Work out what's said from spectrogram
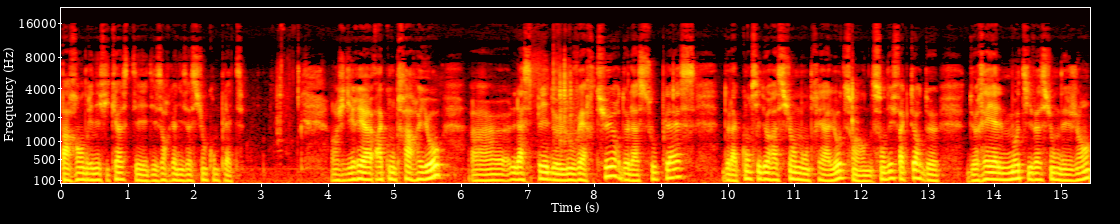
par rendre inefficaces des, organisations complètes. Je dirais à, contrario, l'aspect de l'ouverture, de la souplesse, de la considération montrée à l'autre sont, des facteurs de, réelle motivation des gens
